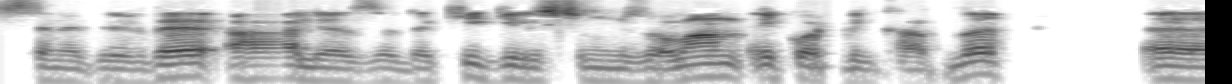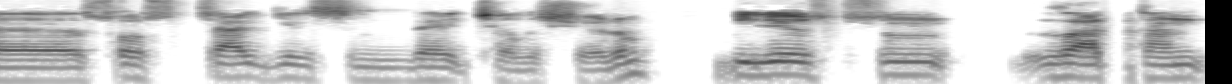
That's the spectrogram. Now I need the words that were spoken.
senedir de hali hazırdaki girişimimiz olan Ecording adlı e, sosyal girişimde çalışıyorum. Biliyorsun zaten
